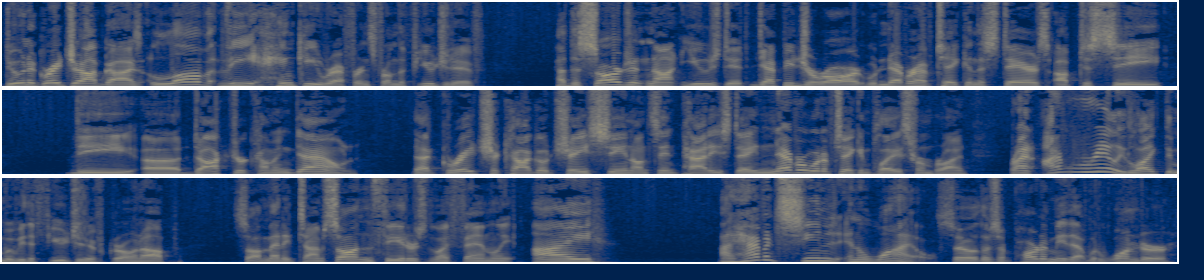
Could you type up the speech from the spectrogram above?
Doing a great job, guys. Love the hinky reference from The Fugitive. Had the sergeant not used it, Deputy Gerard would never have taken the stairs up to see the uh, doctor coming down. That great Chicago chase scene on St. Patty's Day never would have taken place from Brian. Brian, I really liked the movie The Fugitive growing up. Saw it many times. Saw it in the theaters with my family. I I haven't seen it in a while, so there's a part of me that would wonder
